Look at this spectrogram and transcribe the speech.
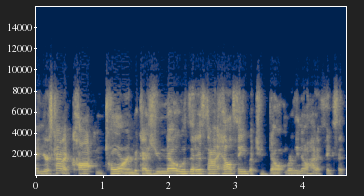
and you're kind of caught and torn because you know that it's not healthy but you don't really know how to fix it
